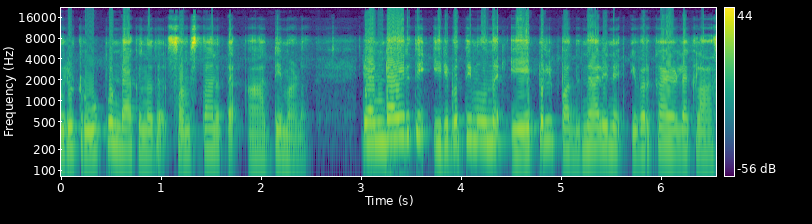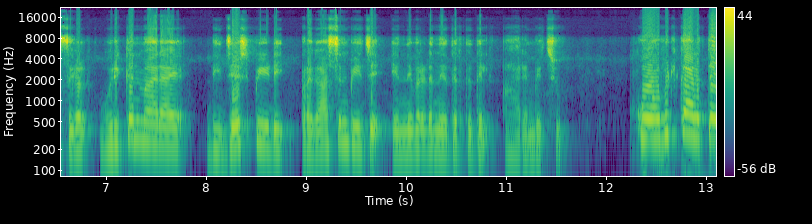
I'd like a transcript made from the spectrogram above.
ഒരു ട്രൂപ്പ് ഉണ്ടാക്കുന്നത് സംസ്ഥാനത്ത് ആദ്യമാണ്. രണ്ടായിരത്തി ഇരുപത്തിമൂന്ന് ഏപ്രിൽ പതിനാലിന് ഇവർക്കായുള്ള ക്ലാസുകൾ ഗുരുക്കന്മാരായ Dijesh P D Prakashan P J എന്നിവരുടെ നേതൃത്വത്തിൽ ആരംഭിച്ചു. കോവിഡ് കാലത്തെ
